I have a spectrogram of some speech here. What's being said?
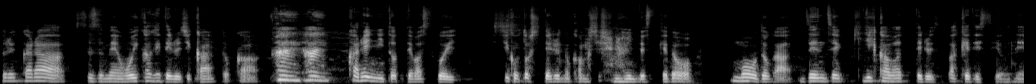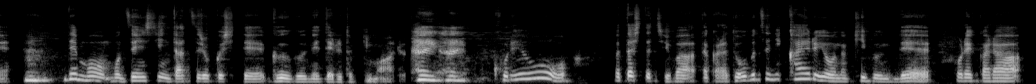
それからスズメを追いかけてる時間とか、はいはい。彼にとってはすごい仕事してるのかもしれないんですけど、モードが全然切り替わってるわけですよね。うん。でも、もう全身脱力してぐーぐー寝てる時もある。はいはい。これを私たちは、だから動物に帰るような気分で、これから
